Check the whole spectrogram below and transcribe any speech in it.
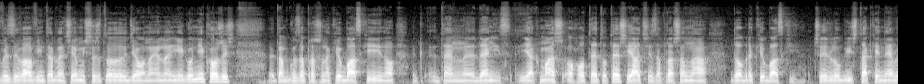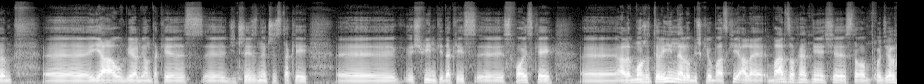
wyzywa w internecie, myślę, że to działa na, na jego niekorzyść, tam go zaprasza na kiełbaski, no ten Denis, jak masz ochotę, to też ja Cię zapraszam na dobre kiełbaski. Czy lubisz takie, nie wiem, y, ja uwielbiam takie z dziczyzny, czy z takiej y, świnki takiej swojskiej, E, Ale może ty inne lubisz kiełbaski, ale bardzo chętnie się z Tobą podzielę.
